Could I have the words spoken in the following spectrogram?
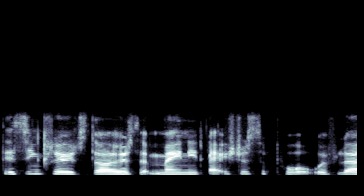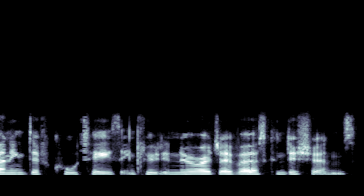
This includes those that may need extra support with learning difficulties, including neurodiverse conditions.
